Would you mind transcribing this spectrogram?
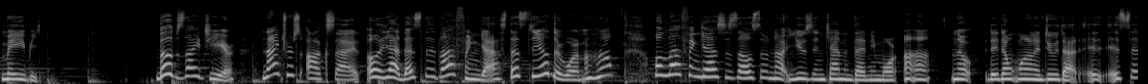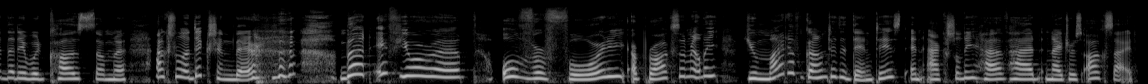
Maybe. Bubs Lightyear, nitrous oxide. Oh yeah, that's the laughing gas. That's the other one. Uh-huh. Well, laughing gas is also not used in Canada anymore. Uh-uh. No, they don't want to do that. It, it said that it would cause some uh, actual addiction there. but if you're uh, over 40 approximately, you might have gone to the dentist and actually have had nitrous oxide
